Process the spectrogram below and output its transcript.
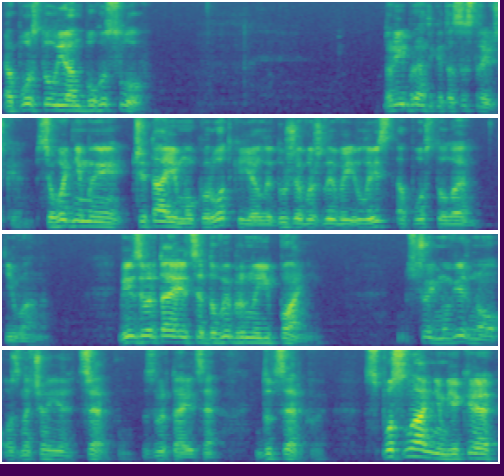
апостол Ян Богослов. Дорогі братики та сестрички, сьогодні ми читаємо короткий, але дуже важливий лист апостола Івана. Він звертається до вибраної пані, що ймовірно означає церкву, звертається до церкви з посланням, яке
